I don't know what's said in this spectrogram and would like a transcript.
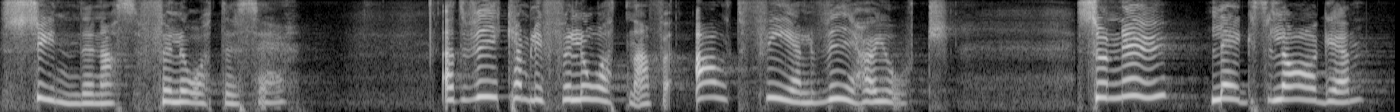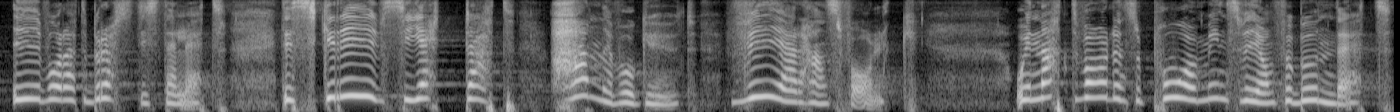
syndernas förlåtelse. Att vi kan bli förlåtna för allt fel vi har gjort. Så nu läggs lagen i vårt bröst istället. Det skrivs i hjärtat, han är vår Gud, vi är hans folk. Och i nattvarden så påminns vi om förbundet.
